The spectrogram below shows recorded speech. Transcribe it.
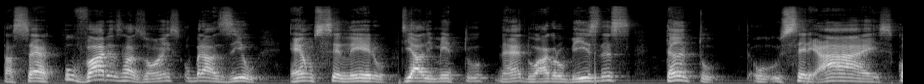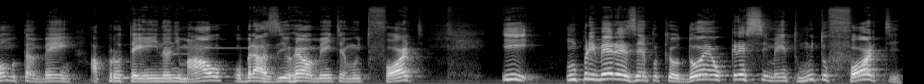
tá certo? Por várias razões, o Brasil é um celeiro de alimento né, do agrobusiness, tanto os cereais, como também a proteína animal. O Brasil realmente é muito forte e um primeiro exemplo que eu dou é o crescimento muito forte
